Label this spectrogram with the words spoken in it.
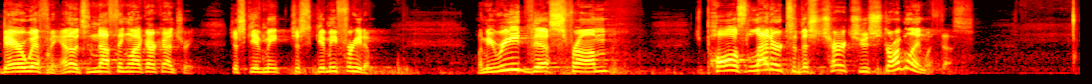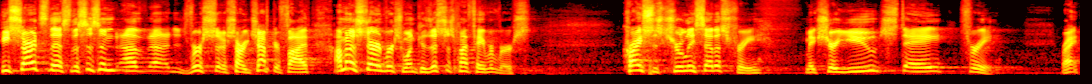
bear with me. I know it's nothing like our country. Just give me, just give me freedom. Let me read this from Paul's letter to this church who's struggling with this. He starts this, this is in uh, uh, verse, uh, sorry, chapter 5. I'm going to start in verse 1 because this is my favorite verse. Christ has truly set us free. Make sure you stay free, right?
